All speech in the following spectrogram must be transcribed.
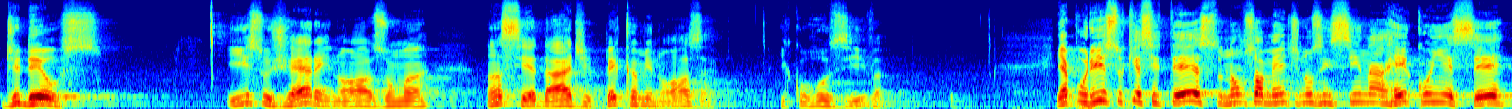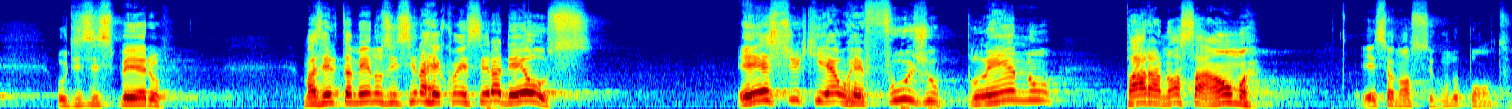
de Deus. E isso gera em nós uma ansiedade pecaminosa e corrosiva. E é por isso que esse texto não somente nos ensina a reconhecer o desespero, mas ele também nos ensina a reconhecer a Deus. Este que é o refúgio pleno para a nossa alma. Esse é o nosso segundo ponto.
